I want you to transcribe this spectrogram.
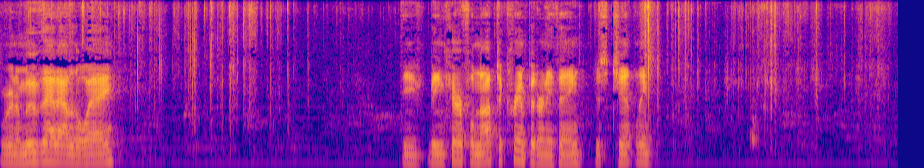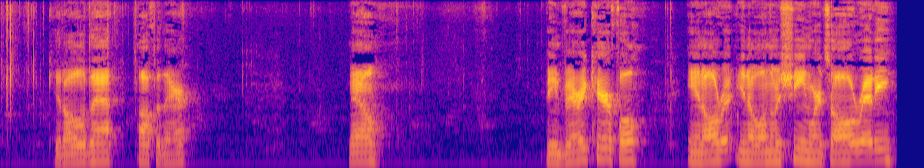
We're going to move that out of the way. Be, being careful not to crimp it or anything, just gently get all of that off of there. Now, being very careful in already, you know, on the machine where it's already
